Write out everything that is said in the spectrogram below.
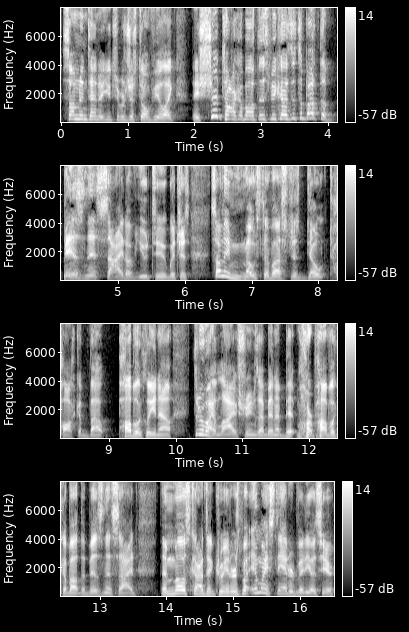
Some Nintendo YouTubers just don't feel like they should talk about this because it's about the business side of YouTube, which is something most of us just don't talk about publicly. Now, through my live streams, I've been a bit more public about the business side than most content creators, but in my standard videos here,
